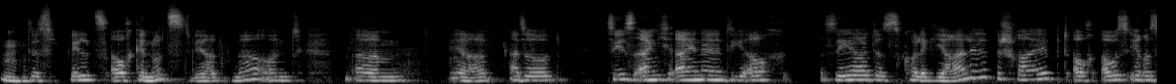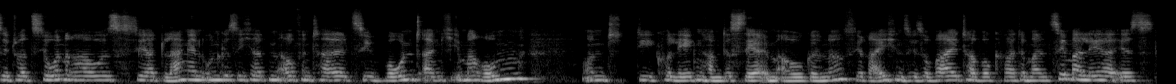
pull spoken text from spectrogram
mhm. des Bilds auch genutzt wird. Ne? Und ähm, ja, also sie ist eigentlich eine, die auch sehr das Kollegiale beschreibt, auch aus ihrer Situation raus. Sie hat lange einen ungesicherten Aufenthalt, sie wohnt eigentlich immer rum und die Kollegen haben das sehr im Auge. Ne? Sie reichen sie so weiter, wo gerade mal ein Zimmer leer ist.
